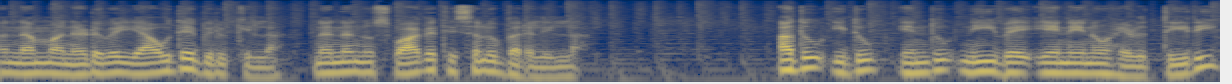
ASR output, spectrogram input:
ನಮ್ಮ ನಡುವೆ ಯಾವುದೇ ಬಿರುಕಿಲ್ಲ, ನನ್ನನ್ನು ಸ್ವಾಗತಿಸಲು ಬರಲಿಲ್ಲ. ಅದು ಇದು ಎಂದು ನೀವೇ ಏನೇನೋ ಹೇಳುತ್ತೀರಿ?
